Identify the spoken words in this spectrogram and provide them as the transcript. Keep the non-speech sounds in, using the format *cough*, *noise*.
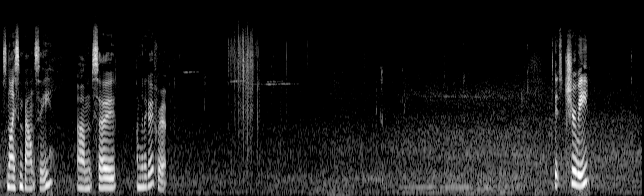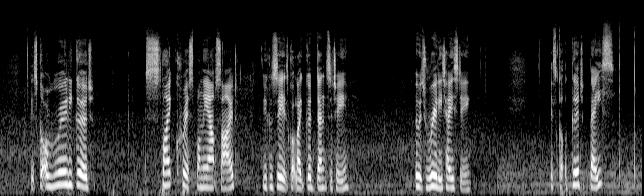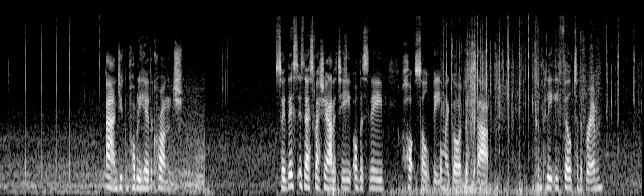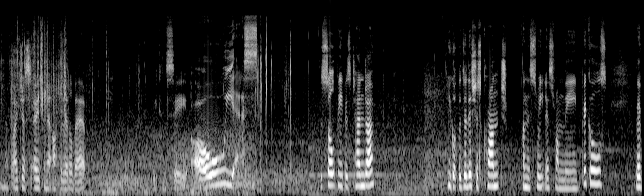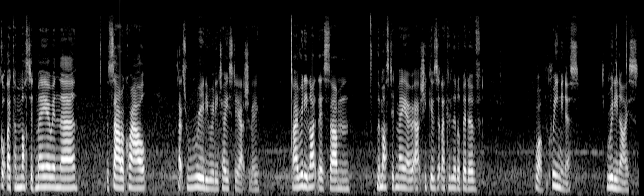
It's nice and bouncy. Um, so I'm going to go for it. It's chewy. It's got a really good slight crisp on the outside. You can see it's got like good density. Oh, it's really tasty. It's got a good base. And you can probably hear the crunch. So this is their speciality, obviously hot salt beef. Oh my God, look at that. Completely filled to the brim. If I just open it up a little bit Oh, yes. The salt beef is tender. You got the delicious crunch and the sweetness from the pickles. They've got like a mustard mayo in there, the sauerkraut. That's really, really tasty actually. I really like this. Um, the mustard mayo actually gives it like a little bit of, well, creaminess. Really nice.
